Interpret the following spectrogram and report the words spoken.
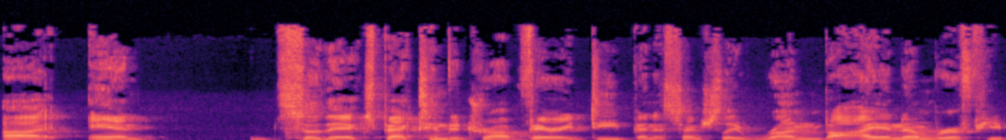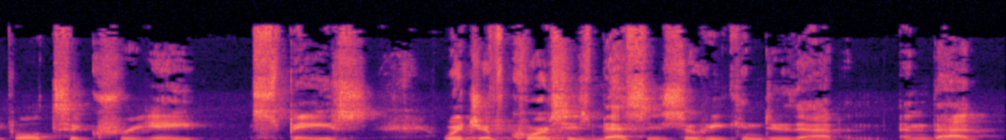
Uh, and so they expect him to drop very deep and essentially run by a number of people to create space, which of course he's Messi, so he can do that, and, and that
